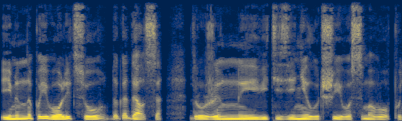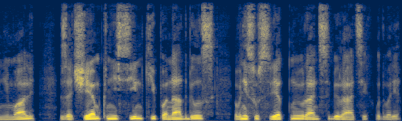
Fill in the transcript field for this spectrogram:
именно по его лицу догадался. Дружинные витязи не лучше его самого понимали, зачем князинке понадобилось в несусветную рань собирать их во дворе.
